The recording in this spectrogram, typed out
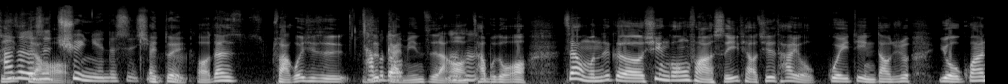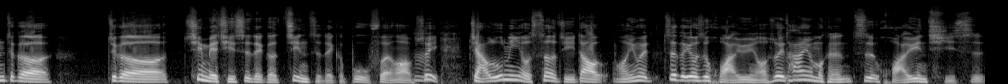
它这个是去年的事情。哎，对哦，但是法规其实只是改名字了哦，差不多哦。在我们这个性工法十一条，其实它有规定到，就是有关这个这个性别歧视的一个禁止的一个部分哦。所以，假如你有涉及到哦，因为这个又是怀孕哦，所以它有没有可能是怀孕歧视？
